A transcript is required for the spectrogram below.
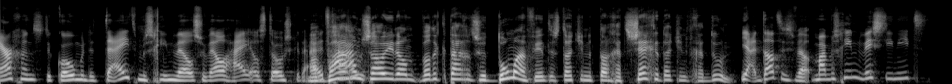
ergens de komende tijd misschien wel zowel hij als Tooske Maar eruit waarom gaan. zou je dan... Wat ik daar zo dom aan vind, is dat je het dan gaat zeggen dat je het gaat doen. Ja, dat is wel. Maar misschien wist hij niet.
